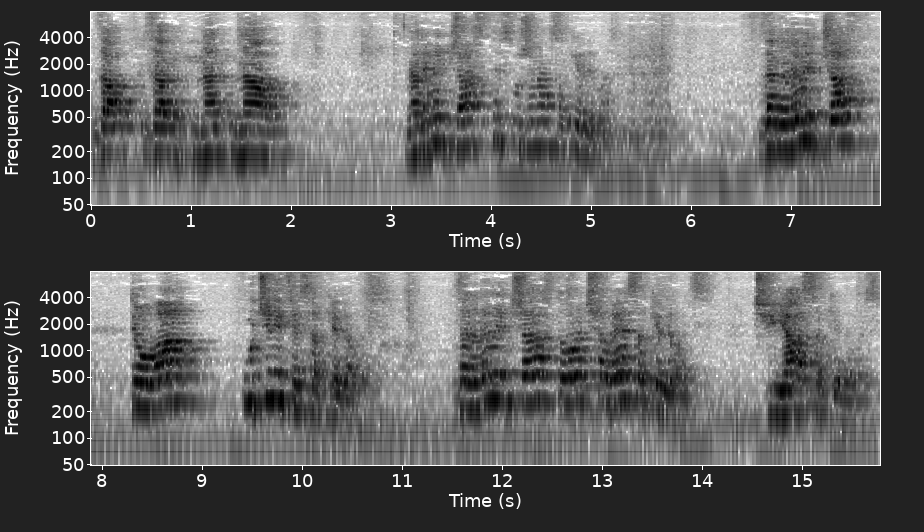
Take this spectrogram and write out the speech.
За, за, на, на, на немен част те служена со кедела. За да немен част те ова ученици са кеделес. За да немен част ова чаве са кеделес. Чија са кеделес.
